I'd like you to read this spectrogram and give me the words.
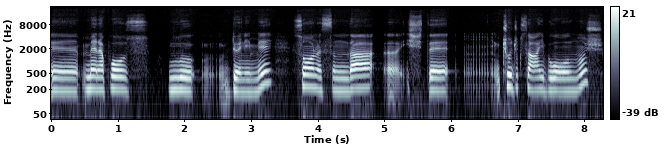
e, menopozlu dönemi. Sonrasında e, işte e, çocuk sahibi olmuş.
